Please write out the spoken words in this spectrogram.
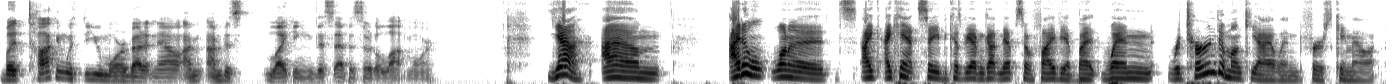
But talking with you more about it now, I'm I'm just liking this episode a lot more. Yeah, um I don't want to I I can't say because we haven't gotten to episode 5 yet, but when Return to Monkey Island first came out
